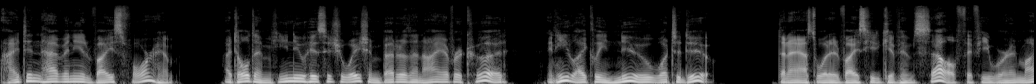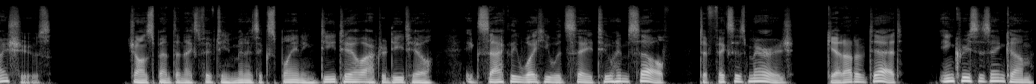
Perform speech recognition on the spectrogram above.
I didn't have any advice for him. I told him he knew his situation better than I ever could, and he likely knew what to do. Then I asked what advice he'd give himself if he were in my shoes. John spent the next 15 minutes explaining detail after detail exactly what he would say to himself to fix his marriage, get out of debt, increase his income,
